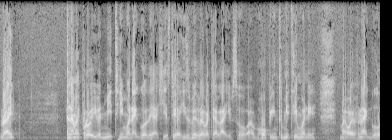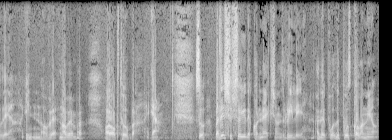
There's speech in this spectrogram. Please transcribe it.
right? And I might probably even meet him when I go there. He's still he's very much alive, so I'm hoping to meet him when he, my wife and I go there in Nove- November or October. Yeah. So, but this should show you the connections really, and the, po- the post-colonial,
